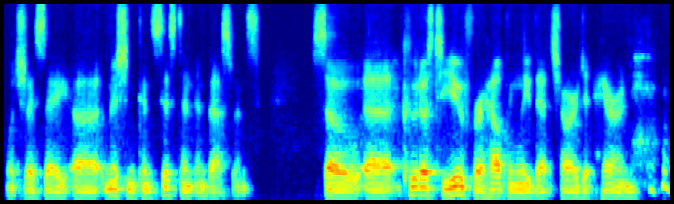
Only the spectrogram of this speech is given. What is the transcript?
what should I say, uh, mission consistent investments. So uh, kudos to you for helping lead that charge at Heron.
